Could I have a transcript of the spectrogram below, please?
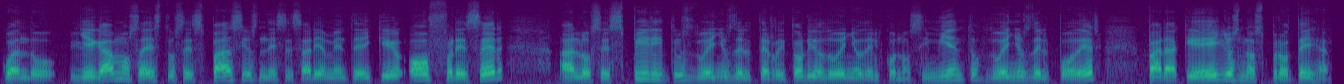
cuando llegamos a estos espacios necesariamente hay que ofrecer a los espíritus dueños del territorio, dueños del conocimiento, dueños del poder, para que ellos nos protejan.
